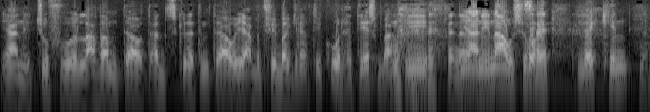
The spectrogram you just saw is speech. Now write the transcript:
يعني تشوفوا العظام نتاعو تعد السكيلت نتاعو يعبد في بقرة تيكولها تيشبع في. يعني نعوش روح صحيح. لكن نعم.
